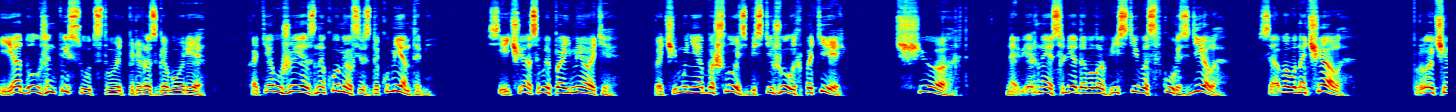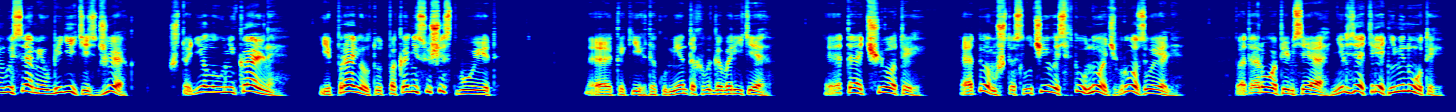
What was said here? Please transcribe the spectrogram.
Я должен присутствовать при разговоре, хотя уже я ознакомился с документами. Сейчас вы поймете, почему не обошлось без тяжелых потерь. Черт, наверное, следовало ввести вас в курс дела с самого начала. Впрочем, вы сами убедитесь, Джек, что дело уникальное, и правил тут пока не существует. О каких документах вы говорите? Это отчеты о том, что случилось в ту ночь в Розуэле. Поторопимся, нельзя терять ни минуты.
